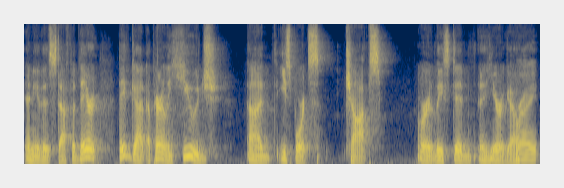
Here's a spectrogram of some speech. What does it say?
any of this stuff, but they're they've got apparently huge uh, esports chops, or at least did a year ago. Right.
